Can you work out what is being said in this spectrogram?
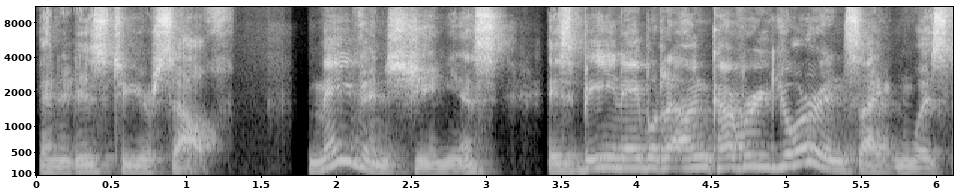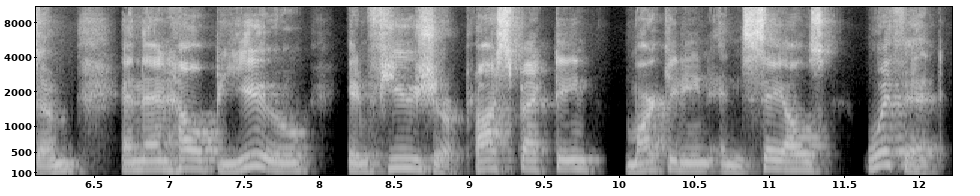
than it is to yourself. Maven's genius is being able to uncover your insight and wisdom and then help you infuse your prospecting, marketing, and sales with it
